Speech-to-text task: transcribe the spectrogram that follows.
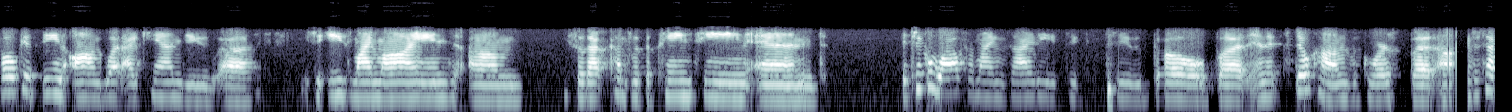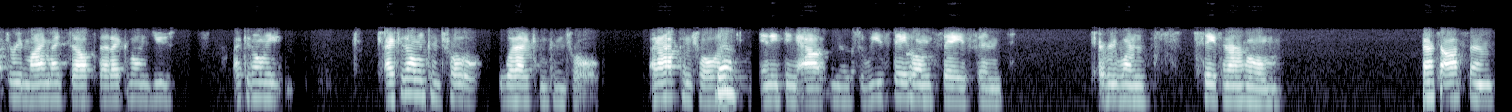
focusing on what i can do uh to ease my mind. Um, so that comes with the painting, and it took a while for my anxiety to to go, but and it still comes, of course. But um, I just have to remind myself that I can only use, I can only, I can only control what I can control. I don't have control on anything out. You know, so we stay home safe, and everyone's safe in our home. That's awesome.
